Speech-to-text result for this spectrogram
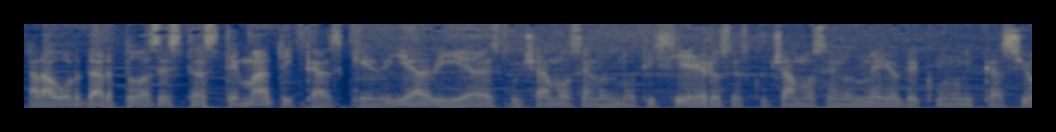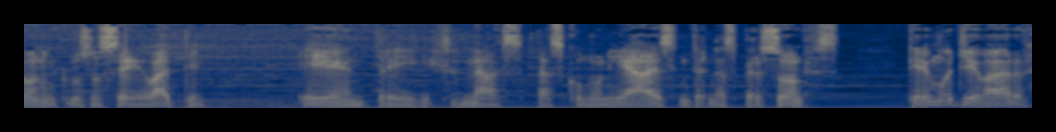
para abordar todas estas temáticas que día a día escuchamos en los noticieros, escuchamos en los medios de comunicación, incluso se debaten entre las, las comunidades, entre las personas. Queremos llevar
